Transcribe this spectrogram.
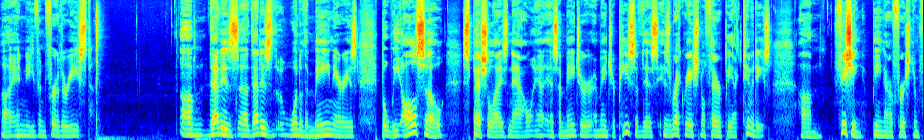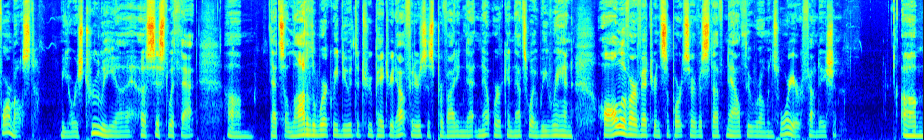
uh, and even further east. Um, that is uh, that is one of the main areas, but we also specialize now as a major a major piece of this is recreational therapy activities, um, fishing being our first and foremost. Yours truly uh, assist with that. Um, that's a lot of the work we do at the True Patriot Outfitters is providing that network, and that's why we ran all of our veteran support service stuff now through Romans Warrior Foundation. Um,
